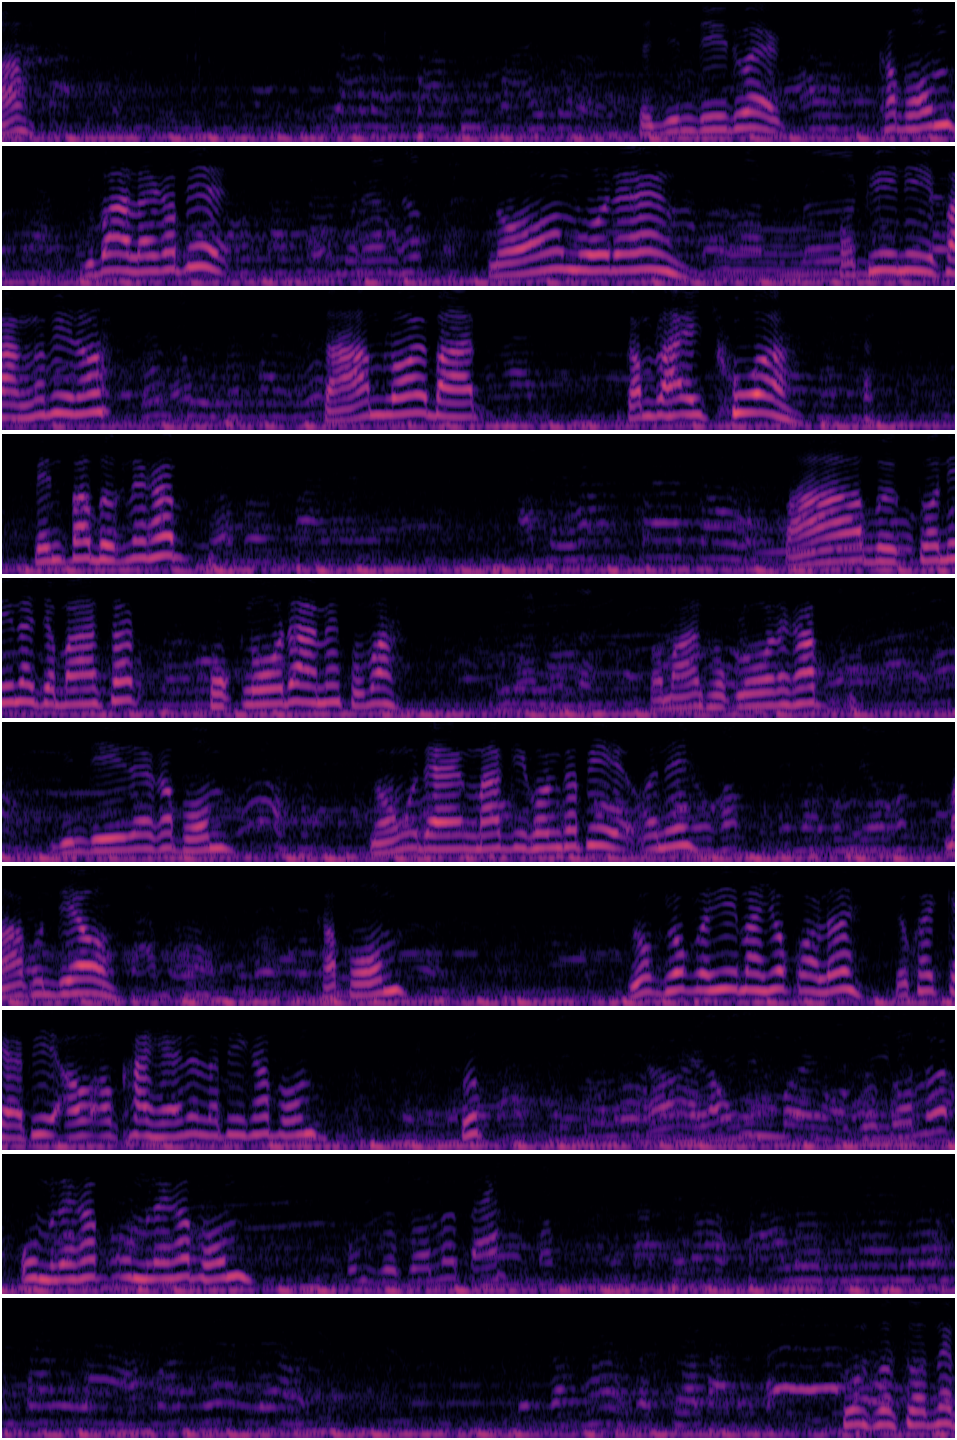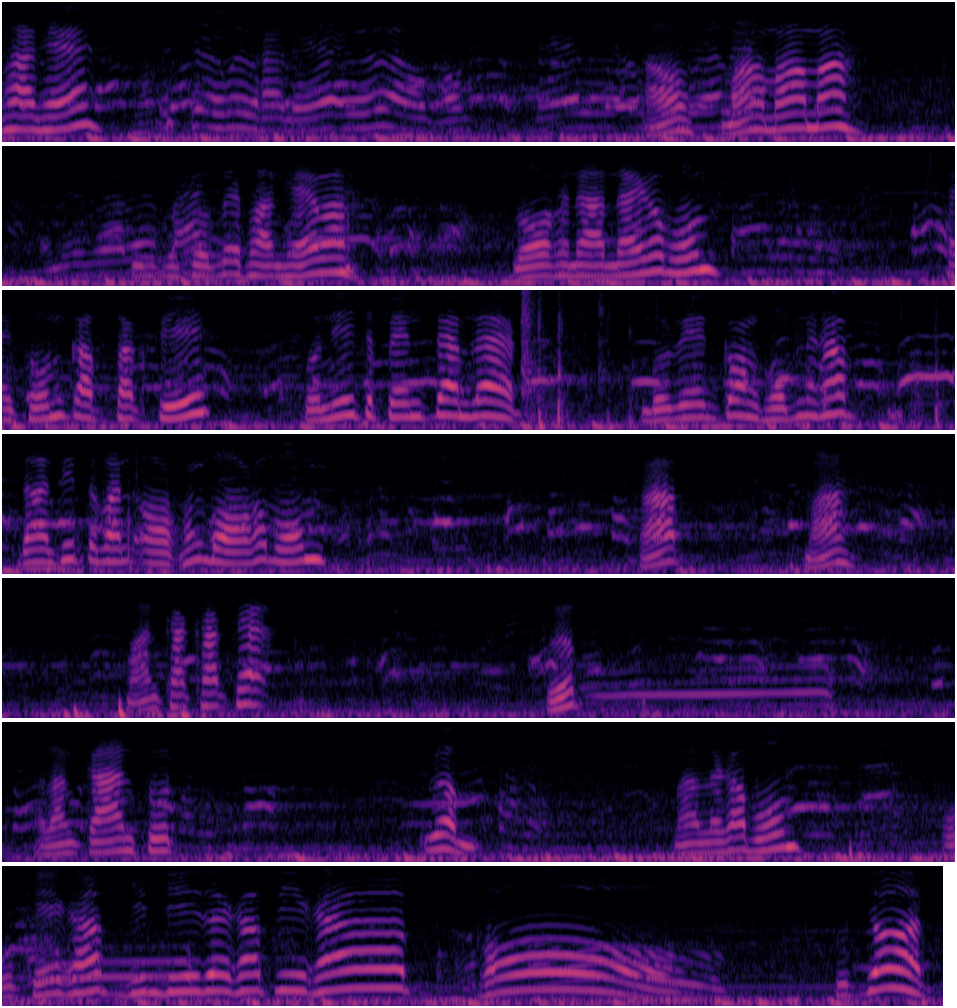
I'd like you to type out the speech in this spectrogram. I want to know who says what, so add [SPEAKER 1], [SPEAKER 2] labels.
[SPEAKER 1] มาจะยินดีด้วย ครับผมอยู่บ้านอะไรครับพี่
[SPEAKER 2] ผมแดงครับ
[SPEAKER 1] หนองบัวแดงของพี่นี่ฝั่งนะพี่เนาะสามร้อยบาทกำไรชัวร์เป็นปลาบึกนะครับปลาบึกตัวนี้น่าจะมาสักหกโลได้ไหมผมว่า ประมาณหกโลนะครับ ยินดีด้วยครับผม หนองบัวแดงมากี่คนครับพี่วันนี้
[SPEAKER 2] เดียวครับมาคนเดียว ครับ
[SPEAKER 1] มาคนเดียว
[SPEAKER 2] สามคน
[SPEAKER 1] ครับผม ยกยกเลยพี่มายกก่อนเลย เดี๋ยวค่อยแกะพี่เอาเอาคายแหนนั่นแหละพี่ครับผมปึ๊บ
[SPEAKER 2] เอาเราอุ้มสดๆรถ
[SPEAKER 1] อุ้มเลยครับ อุ้มเลยครับผม
[SPEAKER 2] อุ้มสดๆรถแต่
[SPEAKER 1] ช่วงสดๆไม่ผ่านแห
[SPEAKER 2] ไม่ผ่านแหเออเอาของแท้เลย
[SPEAKER 1] เอา มามามา
[SPEAKER 2] อันนี้เนี่ย
[SPEAKER 1] ช่วงสดๆไม่ผ่านแหมารอขนาดไหนครับผม ให้สมกับศักดิ์ศรีตัวนี้จะเป็นแต้มแรก บริเวณกล้องผมนะครับ ด้านทิศตะวันออกของบ่อครับผม ครับ มาหมันคักคักๆแท้ปึ๊บอลังการสุดเอื้อมนั่นแหละครับผม โอเคครับ ยินดีด้วยครับพี่ครับโอ้สุดยอด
